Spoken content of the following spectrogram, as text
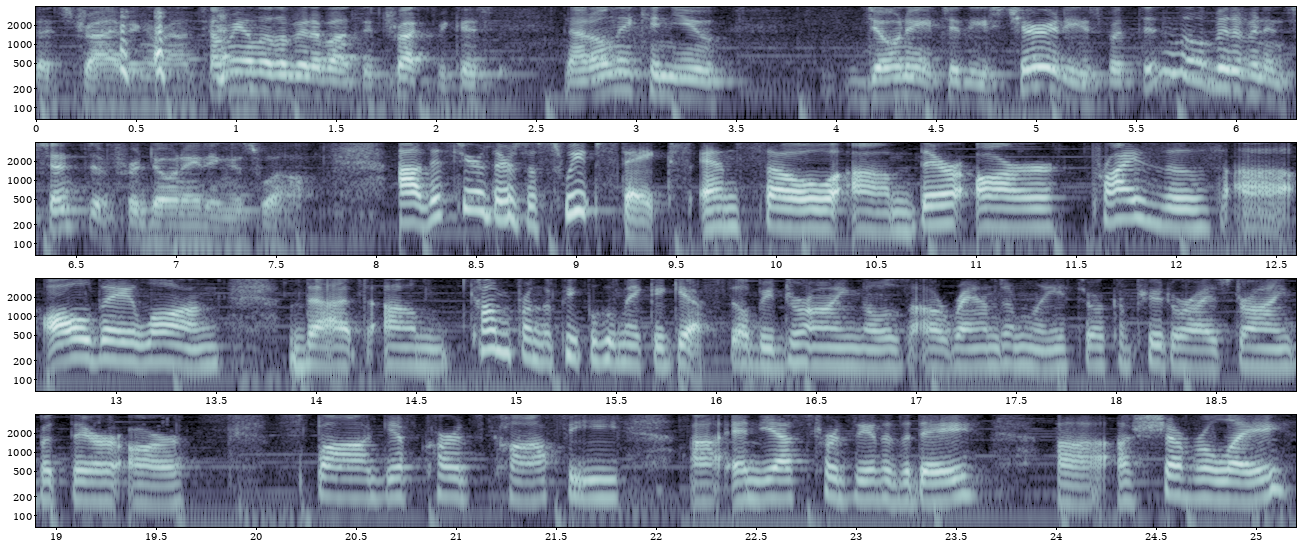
that's driving around. Tell me a little bit about the truck because not only can you donate to these charities, but there's a little bit of an incentive for donating as well. Uh, this year there's a sweepstakes, and so um, there are prizes uh, all day long that um, come from the people who make a gift. They'll be drawing those uh, randomly through a computerized drawing, but there are spa gift cards, coffee, uh, and yes, towards the end of the day, uh, a Chevrolet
